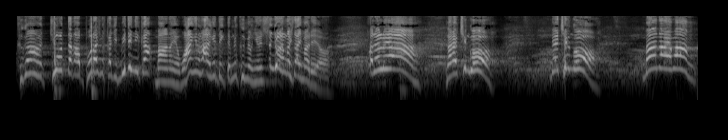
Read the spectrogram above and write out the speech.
그가 죽었다가 보라시까지 믿으니까 만왕의 왕이라고 알게 되기 때문에 그 명령에 순종한 것이다 이 말이에요. 할렐루야! 나의 친구! 내 친구! 만왕의 왕!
